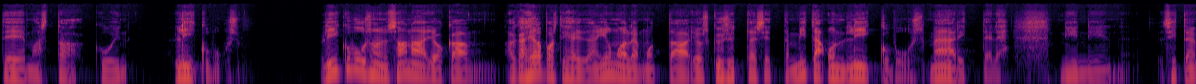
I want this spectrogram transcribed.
teemasta kuin liikkuvuus. Liikkuvuus on sana, joka aika helposti heitetään ilmoille, mutta jos kysyttäisiin, että mitä on liikkuvuus, määrittele, niin, niin sitten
